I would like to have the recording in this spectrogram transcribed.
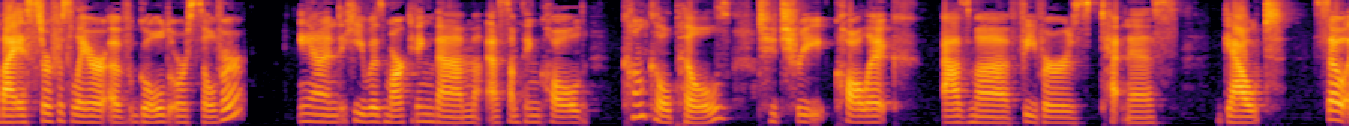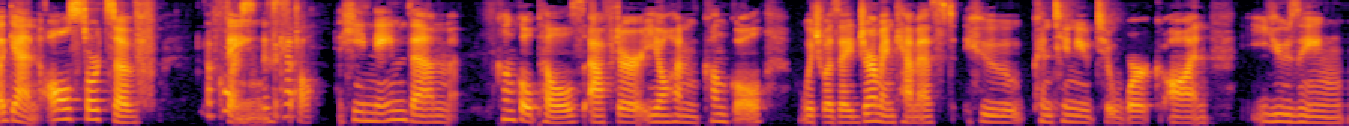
by a surface layer of gold or silver. And he was marketing them as something called kunkel pills to treat colic, asthma, fevers, tetanus, gout. So, again, all sorts of Of course. It's a catch all. he named them Kunkel pills after Johann Kunkel, which was a German chemist who continued to work on using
